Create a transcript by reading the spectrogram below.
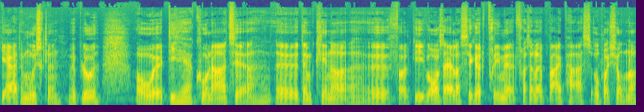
hjertemusklen med blod. Og øh, de her koronararterier, øh, dem kender øh, folk i vores alder sikkert primært fra sådan nogle bypass-operationer,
